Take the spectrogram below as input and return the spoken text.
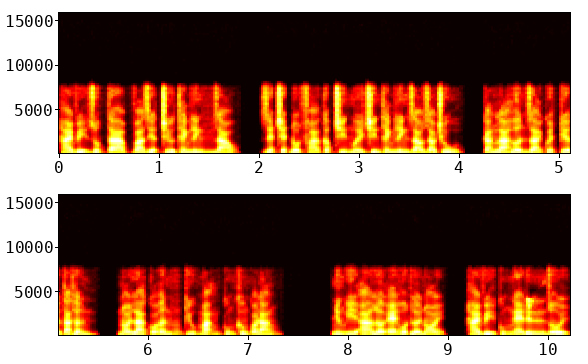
hai vị giúp ta và diệt trừ thánh linh giáo giết chết đột phá cấp chín mươi chín thánh linh giáo giáo chủ càng là hơn giải quyết kia tà thần nói là có ân cứu mạng cũng không quá đáng. Nhưng iale hột lời nói hai vị cũng nghe đến, đến rồi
